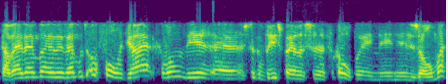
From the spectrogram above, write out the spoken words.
Nou, wij, wij, wij, wij, moeten ook volgend jaar gewoon weer een stuk of drie spelers verkopen in, in, in, de zomer.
